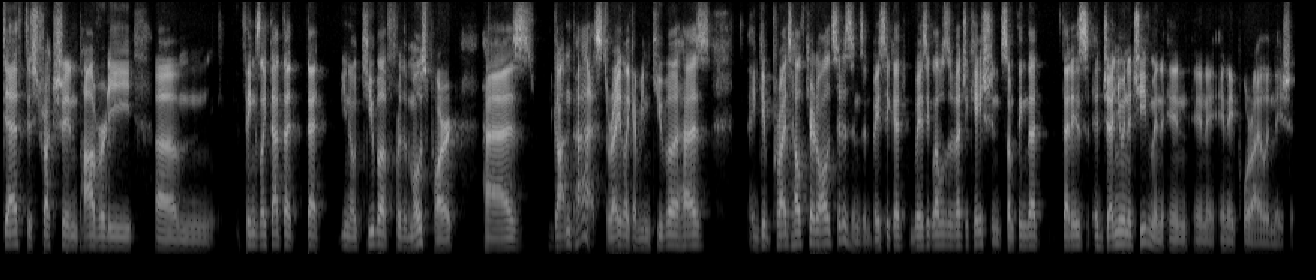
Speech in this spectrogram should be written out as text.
death, destruction, poverty, um, things like that. That that you know, Cuba for the most part has gotten past, right? Like, I mean, Cuba has it provides healthcare to all its citizens and basic ed, basic levels of education, something that that is a genuine achievement in in a, in a poor island nation.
